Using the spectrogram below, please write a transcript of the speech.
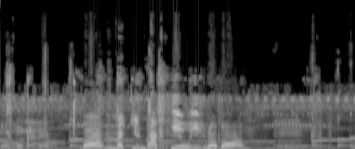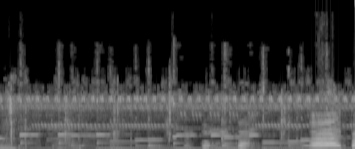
รถเลยได้เนี่ยบ่ามันไม่กินพักติ้วอีกแล้วบ่าอืมอืมนั่งกล้องนั่งกล้องไปไป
